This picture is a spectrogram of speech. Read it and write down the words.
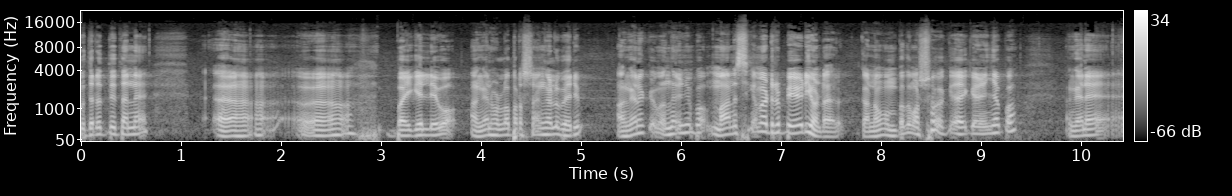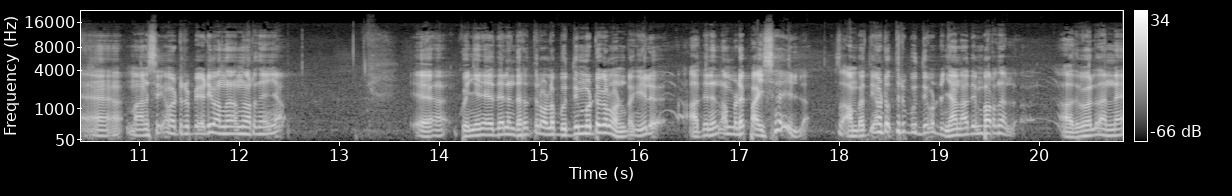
ഉദരത്തിൽ തന്നെ വൈകല്യമോ അങ്ങനെയുള്ള പ്രശ്നങ്ങൾ വരും. അങ്ങനെയൊക്കെ വന്നു കഴിഞ്ഞപ്പോൾ മാനസികമായിട്ടൊരു പേടിയുണ്ടായിരുന്നു. കാരണം ഒമ്പത് വർഷമൊക്കെ ആയി കഴിഞ്ഞപ്പോൾ അങ്ങനെ മാനസികമായിട്ടൊരു പേടി വന്നതെന്ന് പറഞ്ഞു കഴിഞ്ഞാൽ കുഞ്ഞിന് ഏതെങ്കിലും തരത്തിലുള്ള ബുദ്ധിമുട്ടുകളുണ്ടെങ്കിൽ അതിന് നമ്മുടെ പൈസ ഇല്ല സാമ്പത്തികമായിട്ട് ഒത്തിരി ബുദ്ധിമുട്ട്. ഞാൻ ആദ്യം പറഞ്ഞല്ലോ അതുപോലെ തന്നെ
